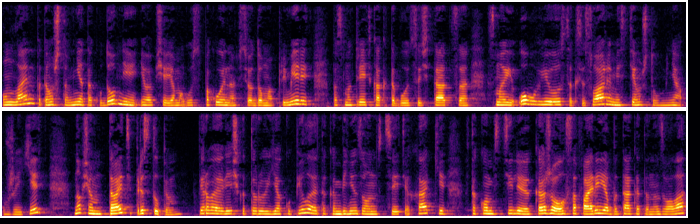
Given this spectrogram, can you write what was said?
онлайн, потому что мне так удобнее, и вообще я могу спокойно все дома примерить, посмотреть, как это будет сочетаться с моей обувью, с аксессуарами, с тем, что у меня уже есть. Ну, в общем, давайте приступим. Первая вещь, которую я купила, это комбинезон в цвете хаки, в таком стиле casual safari, я бы так это назвала.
